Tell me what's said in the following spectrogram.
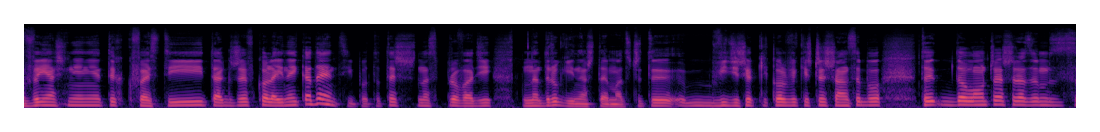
wyjaśnienie tych kwestii także w kolejnej kadencji, bo to też nas prowadzi na drugi nasz temat. Czy ty widzisz jakiekolwiek jeszcze szanse, bo ty dołączasz razem z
